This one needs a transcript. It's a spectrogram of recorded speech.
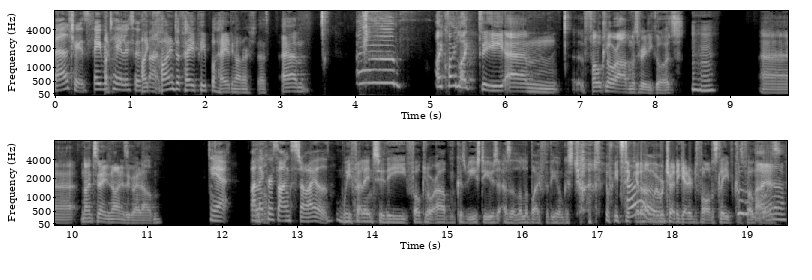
Belters, favorite Taylor Swift I song. kind of hate people hating on her. she says. Um, um, I quite liked the um, folklore album. Was really good. hmm Uh, 1989 is a great album. Yeah, I like her song style. we fell into the folklore album because we used to use it as a lullaby for the youngest child. We'd stick it on. When we Oh. were trying to get her to fall asleep because Good one, folklore yeah. is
